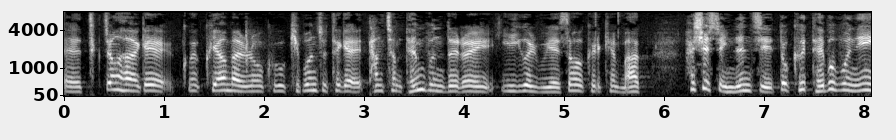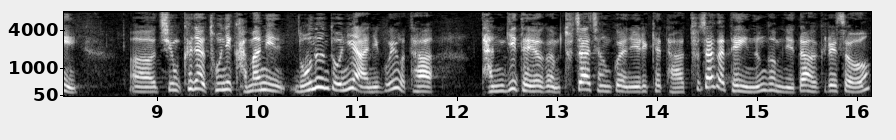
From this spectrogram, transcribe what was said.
에, 특정하게 그- 그야말로 그 기본주택에 당첨된 분들의 이익을 위해서 그렇게 막 하실 수 있는지 또 그 대부분이 어, 지금 그냥 돈이 가만히 노는 돈이 아니고요. 다 단기 대여금, 투자 정권 이렇게 다 투자가 돼 있는 겁니다. 그래서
